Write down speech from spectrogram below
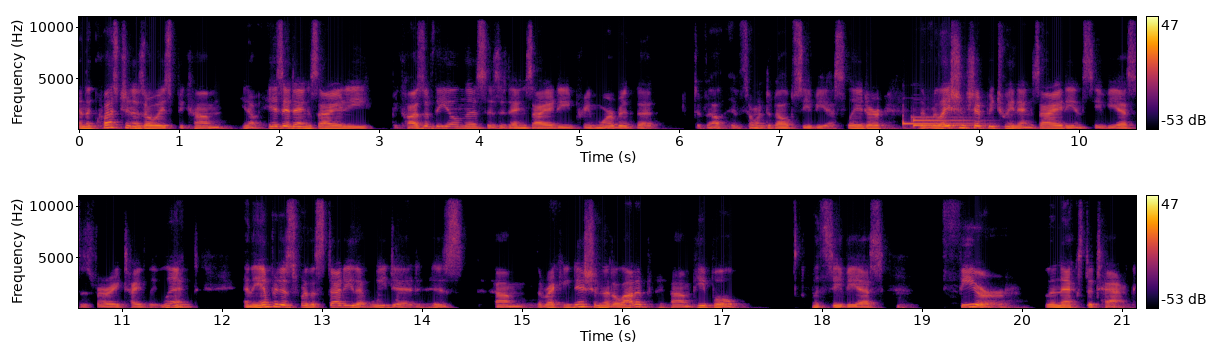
And the question has always become, you know, is it anxiety because of the illness? Is it anxiety premorbid that develop, if someone develops CVS later? The relationship between anxiety and CVS is very tightly linked. And the impetus for the study that we did is um, the recognition that a lot of um, people with CVS fear the next attack.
